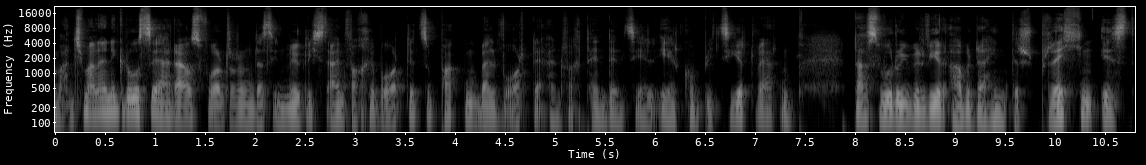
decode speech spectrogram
manchmal eine große Herausforderung, das in möglichst einfache Worte zu packen, weil Worte einfach tendenziell eher kompliziert werden. Das, worüber wir aber dahinter sprechen, ist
